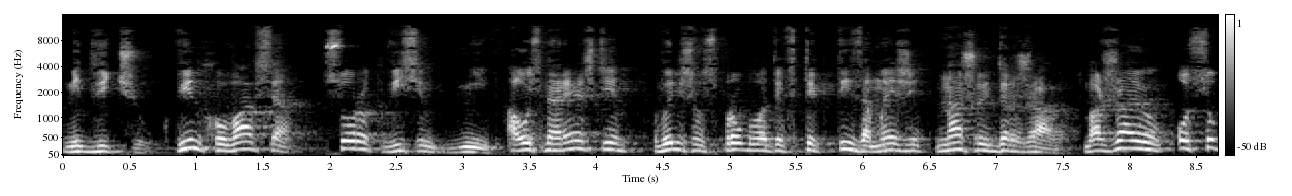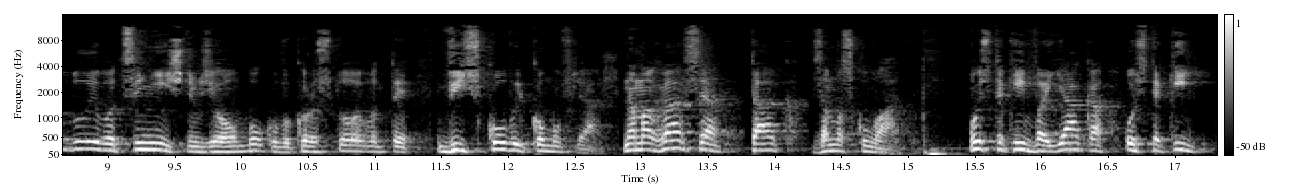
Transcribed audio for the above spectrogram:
Медведчук він ховався. 48 днів. А ось нарешті вирішив спробувати втекти за межі нашої держави. Вважаю особливо цинічним з його боку використовувати військовий камуфляж. Намагався так замаскувати. Ось такий вояка, ось такий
